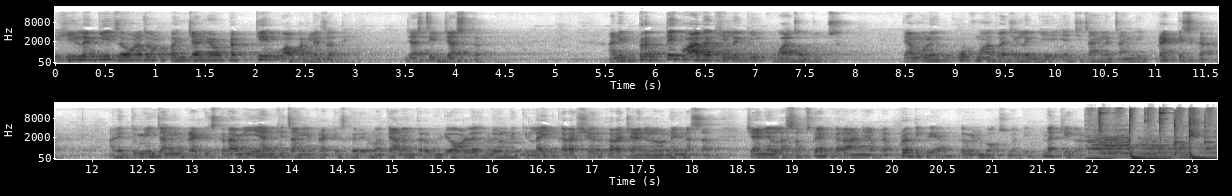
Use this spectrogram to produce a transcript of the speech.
ही लगी जवळजवळ पंच्याण्णव टक्के वापरल्या जाते. जास्तीत जास्त. आणि प्रत्येक वादक ही लगी वाजवतोच. त्यामुळे खूप महत्त्वाची लगी आहे याची चांगल्या चांगली प्रॅक्टिस करा. आणि तुम्ही चांगली प्रॅक्टिस करा मी आणखी चांगली प्रॅक्टिस करेन मग त्यानंतर व्हिडिओ आवडल्यास व्हिडिओला नक्की लाईक करा शेअर करा चॅनलवर नवीन असाल चॅनलला सबस्क्राईब करा आणि आपल्या प्रतिक्रिया कमेंट बॉक्समध्ये नक्की करा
